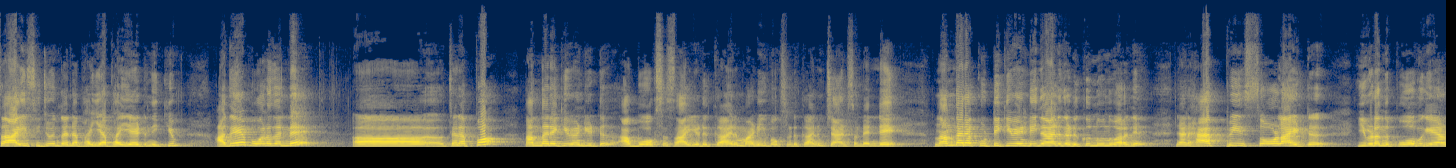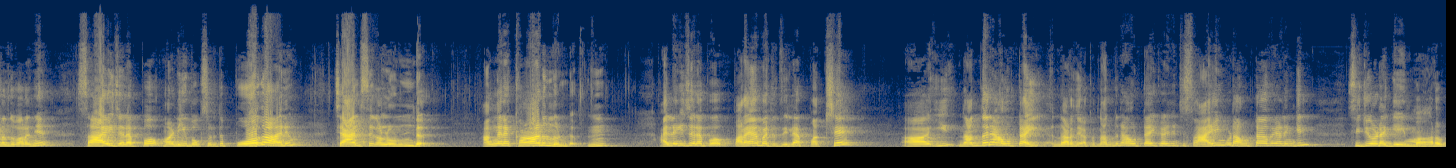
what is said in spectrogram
സായി സിജോയും തന്നെ ഭയ്യ ഭയ്യായിട്ട് നിൽക്കും അതേപോലെ തന്നെ ചിലപ്പോൾ നന്ദനയ്ക്ക് വേണ്ടിയിട്ട് ആ ബോക്സ് സായി എടുക്കാനും മണി ബോക്സ് എടുക്കാനും ചാൻസ് ഉണ്ട്. എന്റെ നന്ദന കുട്ടിക്ക് വേണ്ടി ഞാനിത് എടുക്കുന്നു എന്ന് പറഞ്ഞ് ഞാൻ ഹാപ്പി സോളായിട്ട് ഇവിടെ നിന്ന് പോവുകയാണെന്ന് പറഞ്ഞ് സായി ചിലപ്പോൾ മണി ബോക്സ് എടുത്ത് പോകാനും ചാൻസുകൾ ഉണ്ട് അങ്ങനെ കാണുന്നുണ്ട്. അല്ലെങ്കിൽ ചിലപ്പോൾ പറയാൻ പറ്റത്തില്ല. പക്ഷേ ഈ നന്ദന ഔട്ടായി എന്ന് പറഞ്ഞു അപ്പം നന്ദന ഔട്ടായി കഴിഞ്ഞിട്ട് സായും കൂടെ ഔട്ടാവുകയാണെങ്കിൽ സിജോയുടെ ഗെയിം മാറും.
